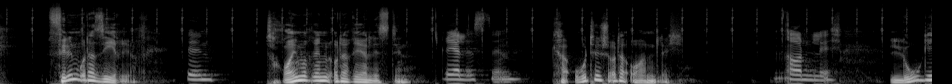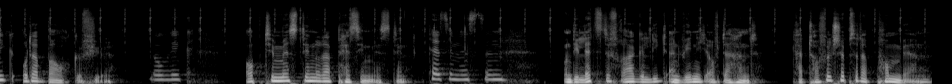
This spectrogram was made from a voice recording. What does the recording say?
Film oder Serie? Film, Träumerin oder Realistin? Realistin, Chaotisch oder ordentlich? ordentlich, Logik oder Bauchgefühl? Logik, Optimistin oder Pessimistin? Pessimistin, Und die letzte Frage liegt ein wenig auf der Hand. Kartoffelchips oder Pombeeren?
